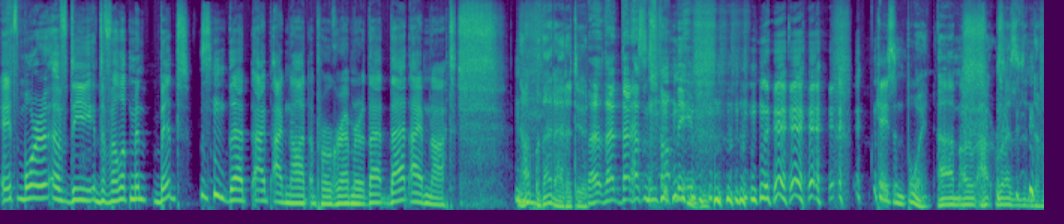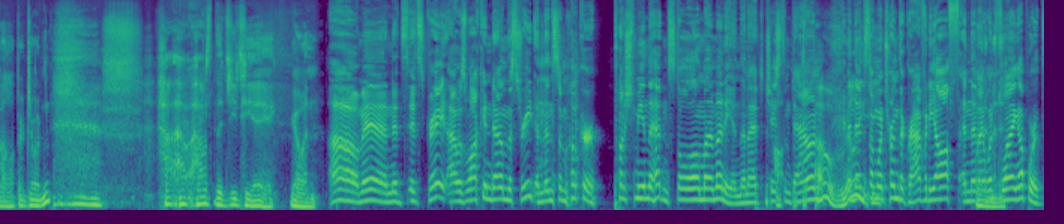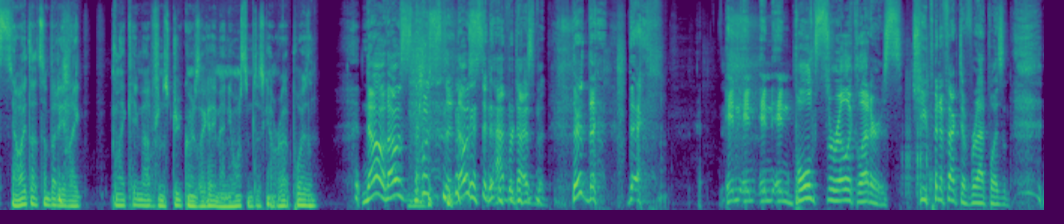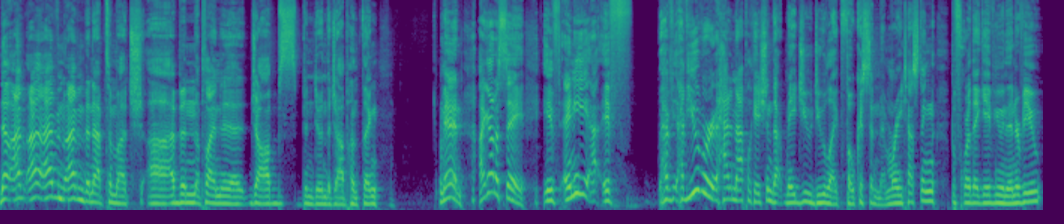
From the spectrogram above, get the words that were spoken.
it's more of the development bit that I, I'm not a programmer. That that I am not. Not with that attitude. That that, that hasn't stopped me. Case in point, um, our, our resident developer Jordan. How, how, how's the GTA going? Oh man, it's it's great. I was walking down the street and then some hooker punched me in the head and stole all my money, and then I had to chase them down. Oh, really? And then someone turned the gravity off, and then Wait I went flying upwards. No, I thought somebody like like came out from the street corners like, "Hey, man, you want some discount rat poison?" No, that was that was that was just an advertisement. There, the, the, in, in, in, in bold Cyrillic letters, cheap and effective rat poison. No, I, I, haven't I haven't been up to much. Uh, I've been applying to jobs, been doing the job hunt thing. Man, I gotta say, if any, if have have you ever had an application that made you do like focus and memory testing before they gave you an interview?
